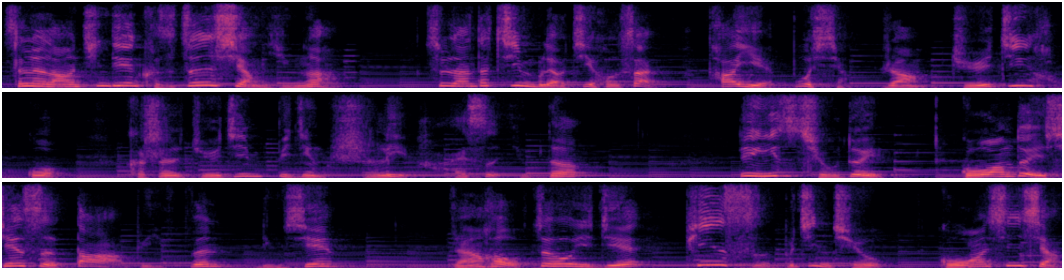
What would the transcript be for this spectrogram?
森林狼今天可是真想赢啊！虽然他进不了季后赛，他也不想让掘金好过。可是掘金毕竟实力还是有的。另一支球队。国王队先是大比分领先，然后最后一节拼死不进球。国王心想：“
